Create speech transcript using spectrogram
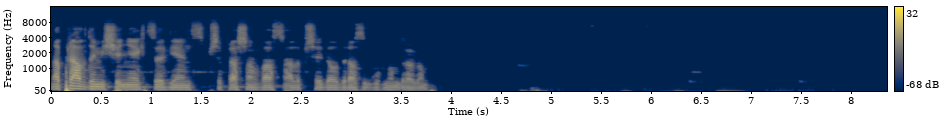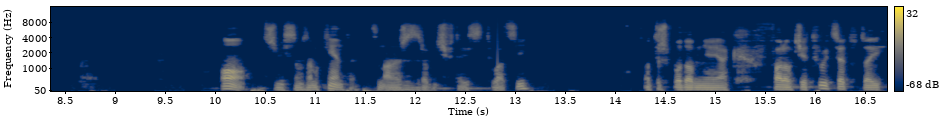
naprawdę mi się nie chce, więc przepraszam was, ale przejdę od razu główną drogą. O, drzwi są zamknięte. Co należy zrobić w tej sytuacji? Otóż podobnie jak w Falloutie trójce, tutaj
